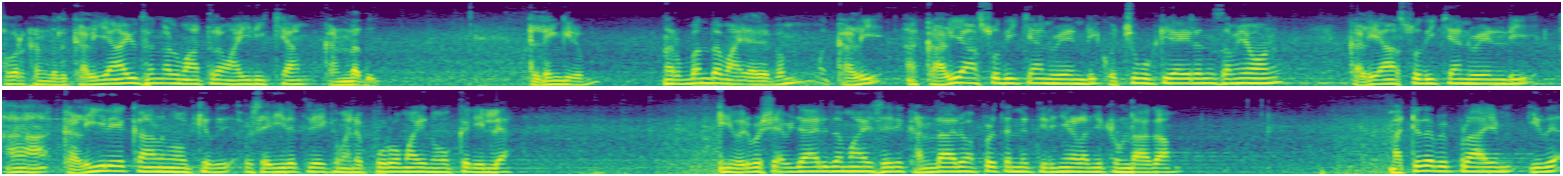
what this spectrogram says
അവർ കണ്ടത്. കളിയായുധങ്ങൾ മാത്രമായിരിക്കാം കണ്ടത്. അല്ലെങ്കിലും നിർബന്ധമായ ഇപ്പം കളി ആ കളി ആസ്വദിക്കാൻ വേണ്ടി കൊച്ചുകുട്ടിയായിരുന്ന സമയമാണ്. കളി ആസ്വദിക്കാൻ വേണ്ടി ആ കളിയിലേക്കാണ് നോക്കിയത്. അപ്പോൾ ശരീരത്തിലേക്ക് മനഃപൂർവമായി നോക്കലില്ല. ഇനി ഒരുപക്ഷെ അവിചാരിതമായ ശരി കണ്ടാലും അപ്പോൾ തന്നെ തിരിഞ്ഞു കളഞ്ഞിട്ടുണ്ടാകാം മറ്റൊരഭിപ്രായം ഇത്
